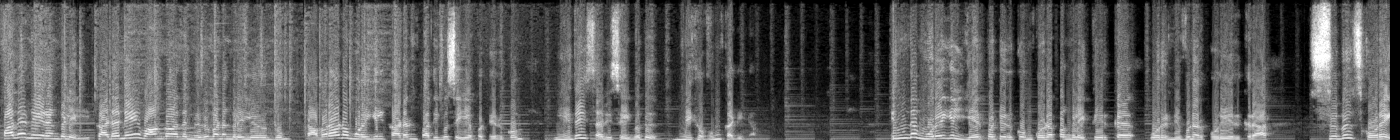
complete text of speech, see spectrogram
பல நேரங்களில் கடனே வாங்காத நிறுவனங்களில் இருந்தும் தவறான முறையில் கடன் பதிவு செய்யப்பட்டிருக்கும். இதை சரி செய்வது மிகவும் கடினம். இந்த முறையில் ஏற்பட்டிருக்கும் குழப்பங்களை தீர்க்க ஒரு நிபுணர் கூறியிருக்கிறார். சிவில் ஸ்கோரை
